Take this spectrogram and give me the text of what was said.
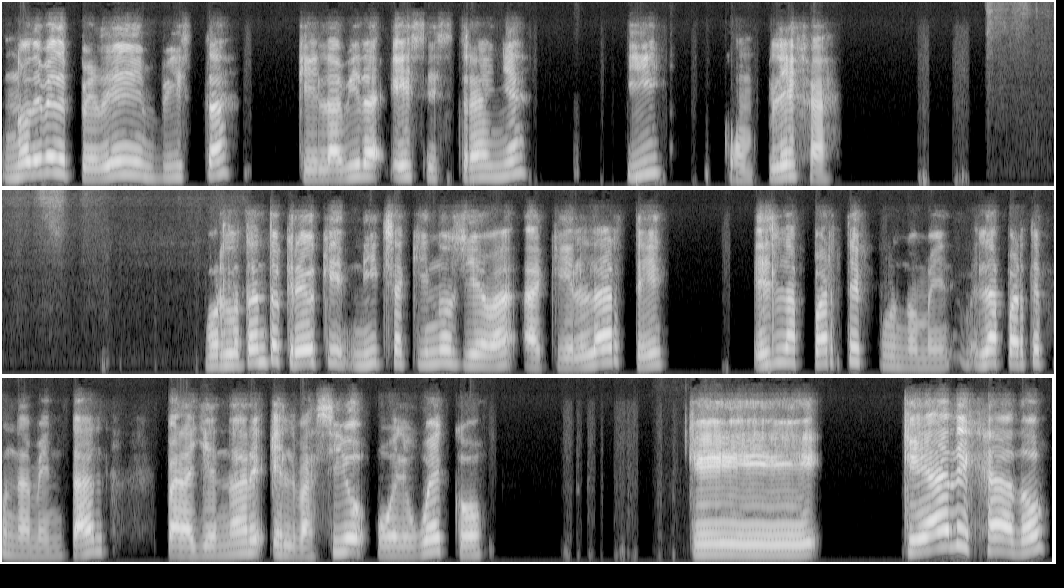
no debe de perder en vista que la vida es extraña y compleja. Por lo tanto, creo que Nietzsche aquí nos lleva a que el arte es la parte, la parte fundamental para llenar el vacío o el hueco que, que ha dejado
